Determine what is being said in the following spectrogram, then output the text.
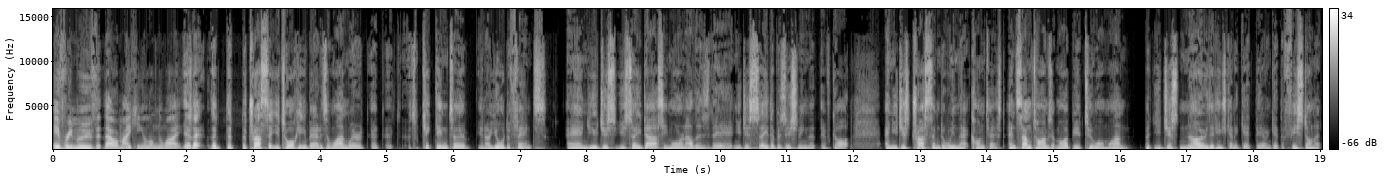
every move that they were making along the way. Yeah, that, the, the, the trust that you're talking about is the one where it, it, it's kicked into you know your defence, and you just you see Darcy Moore and others there, and you just see the positioning that they've got, and you just trust them to win that contest. And sometimes it might be a two on one but you just know that he's going to get there and get the fist on it.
